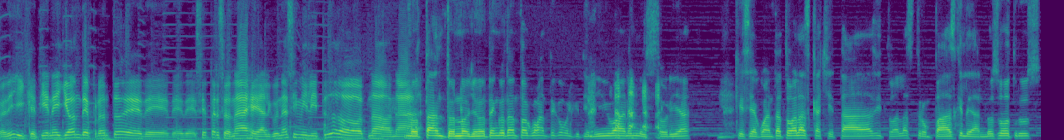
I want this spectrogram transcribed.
¿Y qué tiene John de pronto de, de, de, ese personaje? ¿Alguna similitud o no? Nada. No tanto, no. Yo no tengo tanto aguante como el que tiene Iván en la historia, que se aguanta todas las cachetadas y todas las trompadas que le dan los otros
